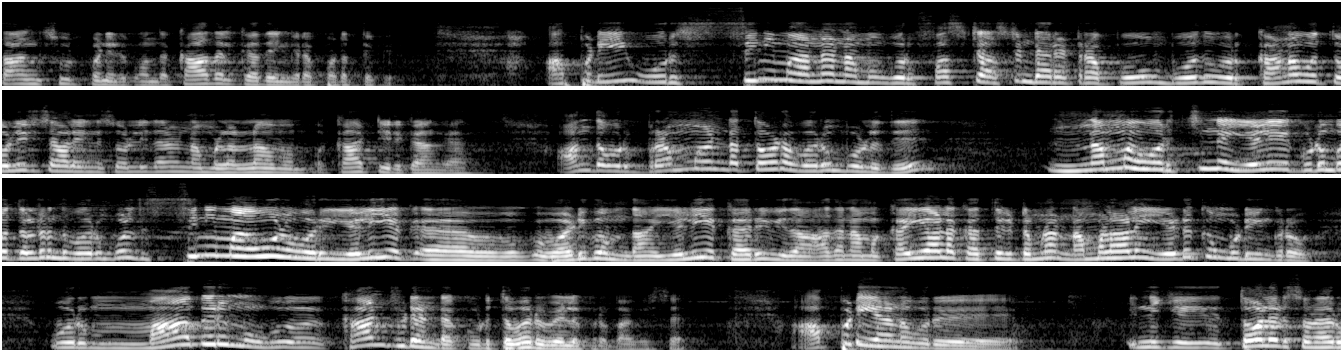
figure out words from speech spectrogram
சாங் ஷூட் பண்ணியிருக்கோம் அந்த காதல் கதைங்கிற படத்துக்கு. அப்படி ஒரு சினிமானா நம்ம ஒரு ஃபஸ்ட் அசிஸ்டன்ட் டைரக்டராக போகும்போது ஒரு கனவு தொழிற்சாலைன்னு சொல்லி தானே நம்மளெல்லாம் காட்டியிருக்காங்க. அந்த ஒரு பிரம்மாண்டத்தோடு வரும் பொழுது நம்ம ஒரு சின்ன எளிய குடும்பத்திலிருந்து வரும்பொழுது சினிமாவும் ஒரு எளிய வடிவம் தான் எளிய கருவி தான். அதை நம்ம கையால் கற்றுக்கிட்டோம்னா நம்மளால எடுக்க முடியுங்கிற ஒரு மாபெரும் கான்ஃபிடென்ட்டை கொடுத்தவர் வேலு பிரபாகர் சார். அப்படியான ஒரு இன்னைக்கு தோழர் சொன்னார்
